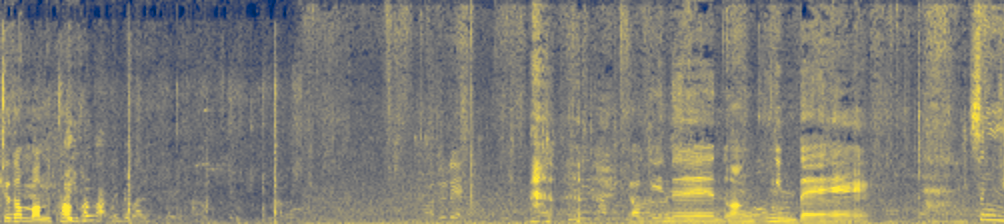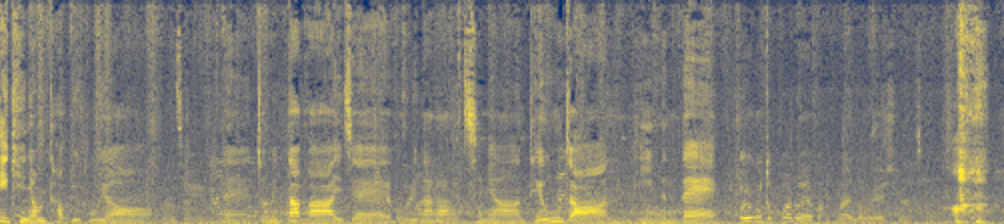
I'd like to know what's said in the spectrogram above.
계단 많다. 여기는 왕궁인데 승리 기념탑이고요. 맞아요. 네, 좀 이따가 이제 우리나라로 치면 대웅전이 있는데 얼굴 똑바로 해봐. 말 너무 열심히 하지.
